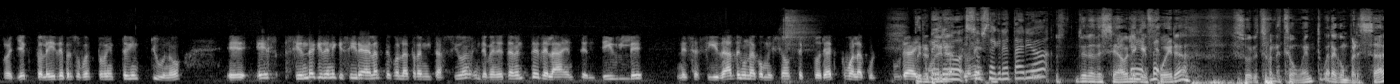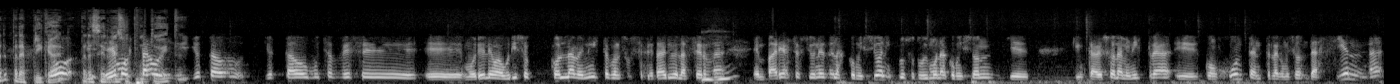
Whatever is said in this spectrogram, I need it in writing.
proyecto de ley de presupuesto 2021, eh, es Hacienda que tiene que seguir adelante con la tramitación independientemente de la entendible necesidad de una comisión sectorial como la cultura pero, y pero subsecretario ¿no era deseable que eh, fuera sobre todo en este momento para conversar para explicar para hacer hemos estado, yo he estado yo he estado muchas veces eh, y Mauricio con la ministra con el subsecretario de la Cerda en varias sesiones de las comisiones. Incluso tuvimos una comisión que, que encabezó la ministra eh, conjunta entre la comisión de Hacienda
